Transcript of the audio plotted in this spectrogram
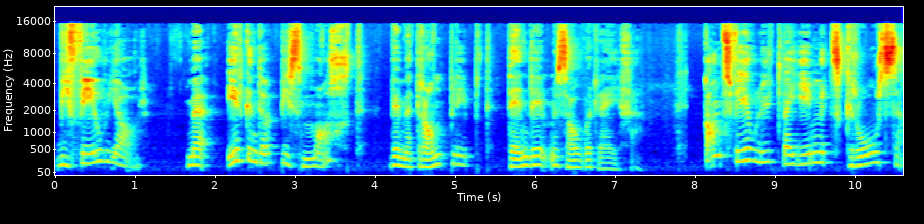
wie viele Jahre, man irgendetwas macht, wenn man dranbleibt, dann wird man es auch erreichen. Ganz viele Leute wollen immer das grosse,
